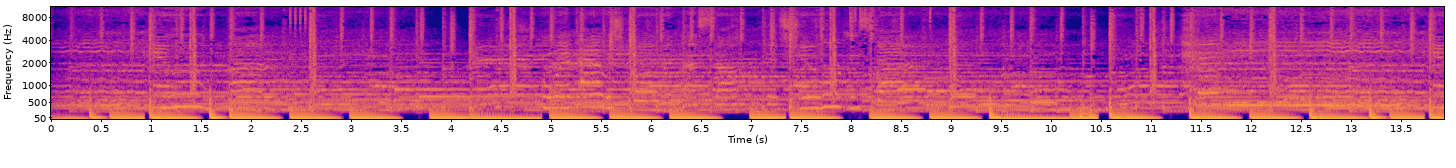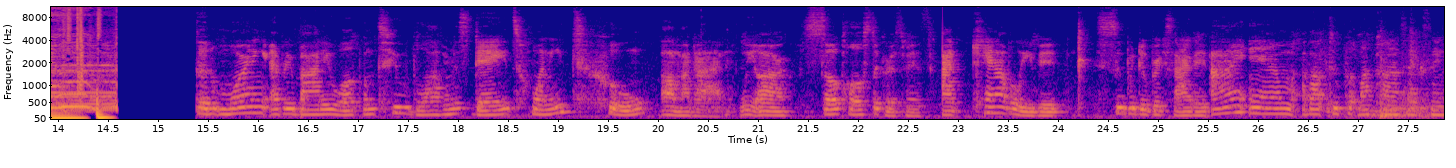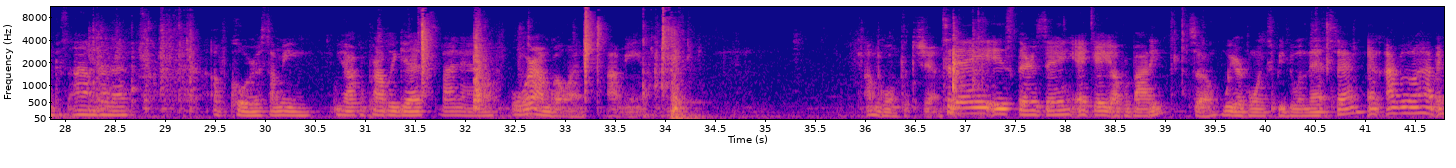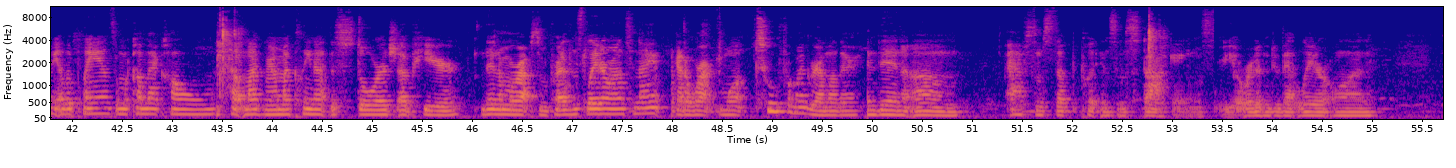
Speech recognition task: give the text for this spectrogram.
Everybody. Welcome to Vlogmas Day 22. Oh my god, we are so close to Christmas. I cannot believe it. Super duper excited. I am about to put my contacts in because I'm gonna, of course, I mean, y'all can probably guess by now where I'm going. I mean, I'm going to the gym. Today is Thursday, aka upper body. So we are going to be doing that today. And I really don't have any other plans. I'm gonna come back home, help my grandma clean out the storage up here. Then I'm gonna wrap some presents later on tonight. I gotta wrap one, two for my grandmother. And then um, I have some stuff to put in some stockings. Yeah, we're gonna do that later on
